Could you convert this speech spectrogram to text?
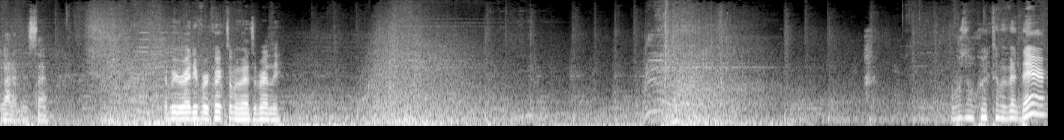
Got him this time. Gotta be ready for quick time events apparently. There was no quick time event there.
